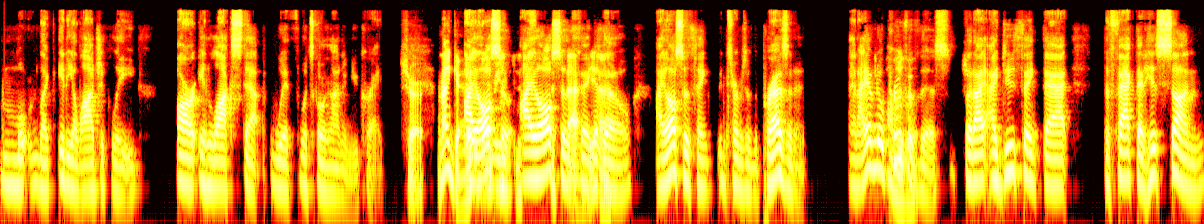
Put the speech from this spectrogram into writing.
more, like ideologically, are in lockstep with what's going on in Ukraine. Sure. And I get it. I also I, mean, I also think yeah. though, I also think in terms of the president, and I have no proof of this, but I, I do think that the fact that his son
